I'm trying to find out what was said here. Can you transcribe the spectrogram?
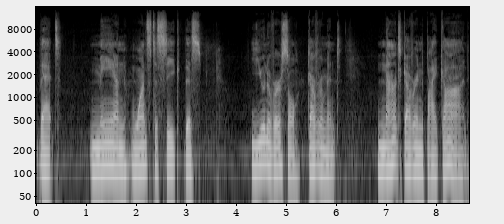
that man wants to seek this universal government, not governed by God,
